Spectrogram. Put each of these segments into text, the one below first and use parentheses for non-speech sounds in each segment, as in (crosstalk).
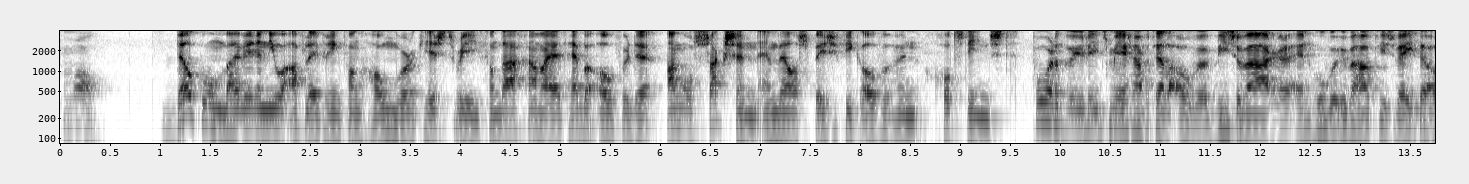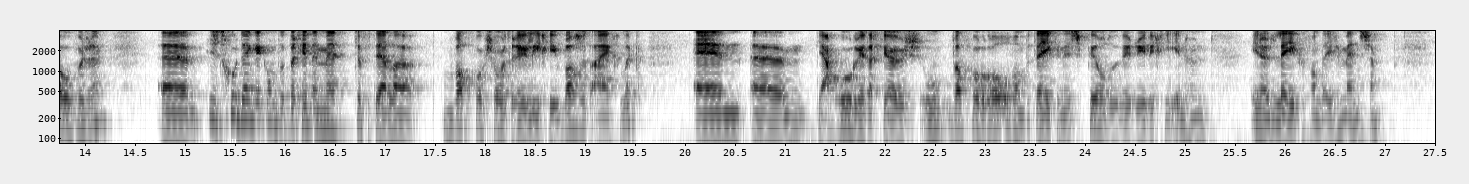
van wal. Welkom bij weer een nieuwe aflevering van Homework History. Vandaag gaan wij het hebben over de Angelsaksen en wel specifiek over hun godsdienst. Voordat we jullie iets meer gaan vertellen over wie ze waren en hoe we überhaupt iets weten over ze, eh, is het goed denk ik om te beginnen met te vertellen wat voor soort religie was het eigenlijk. En ehm, ja, hoe religieus, hoe, wat voor rol van betekenis speelde de religie in, hun, in het leven van deze mensen.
